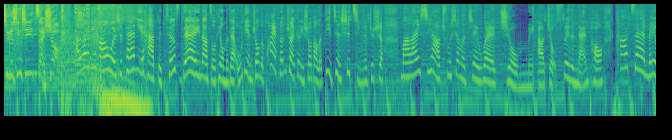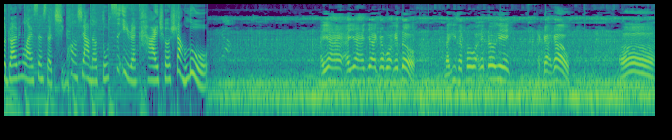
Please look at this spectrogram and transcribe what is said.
这个星期在 Shock。Hello，你好，我是 Penny，Happy Tuesday。那昨天我们在五点钟的快很准跟你说到了第一件事情呢，就是马来西亚出现了这位九名啊九岁的男童，他在没有 driving license 的情况下呢，独自一人开车上路。Ayah ayah ajar kau bawa kereta. Lagi siapa bawa kereta lagi? Akak kau. Oh.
